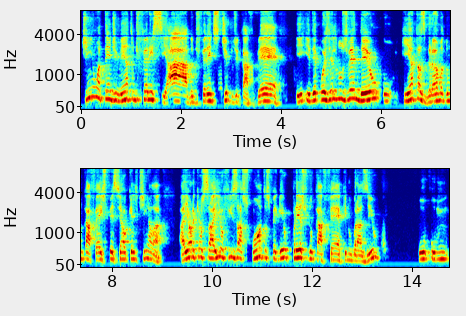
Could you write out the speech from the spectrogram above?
tinha um atendimento diferenciado, diferentes tipos de café, e, e, depois ele nos vendeu 500 gramas de um café especial que ele tinha lá. Aí, a hora que eu saí, eu fiz as contas, peguei o preço do café aqui no Brasil, o, o,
